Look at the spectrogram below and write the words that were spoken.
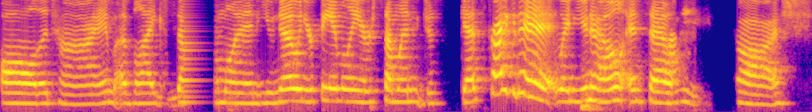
all the time of like mm-hmm. someone you know in your family or someone who just gets pregnant when you know and so right. gosh.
